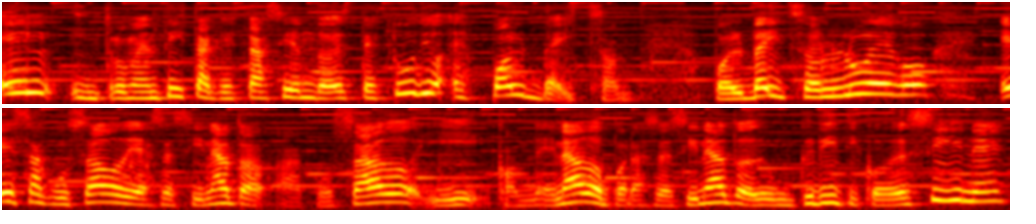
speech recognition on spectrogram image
el instrumentista que está haciendo este estudio es Paul Bateson. Paul Bateson luego es acusado de asesinato, acusado y condenado por asesinato de un crítico de cine.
